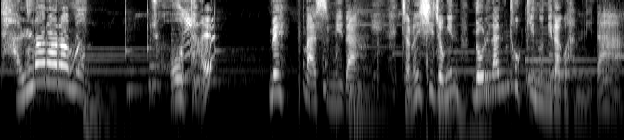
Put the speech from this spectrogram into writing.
달나라라면 저 달? 네, 맞습니다. 저는 시종인 놀란 토끼 눈이라고 합니다.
